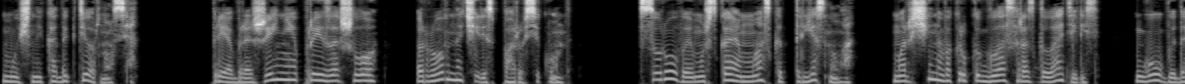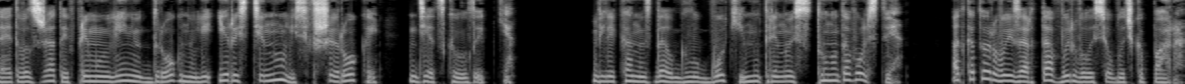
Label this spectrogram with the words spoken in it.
Мощный кадык дернулся. Преображение произошло ровно через пару секунд. Суровая мужская маска треснула, морщины вокруг глаз разгладились, губы, до этого сжатые в прямую линию, дрогнули и растянулись в широкой детской улыбке. Великан издал глубокий внутренний стон удовольствия, от которого изо рта вырвалось облачко пара,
